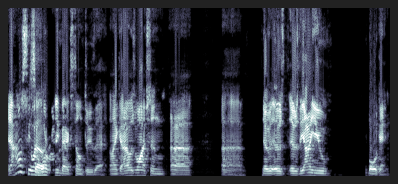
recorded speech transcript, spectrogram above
Yeah, I don't see why So- more running backs don't do that. Like I was watching, uh, uh, it was it was, it was the IU bowl game,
